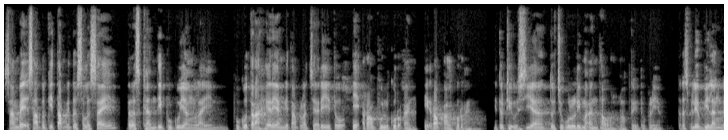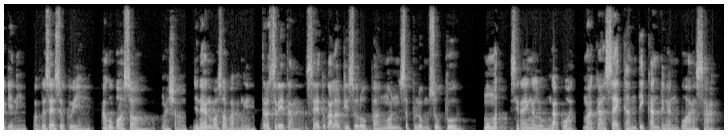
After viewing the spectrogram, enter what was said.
Sampai satu kitab itu selesai, terus ganti buku yang lain. Buku terakhir yang kita pelajari itu Iqrabul Quran, Iqrab Al-Quran. Itu di usia 75-an tahun waktu itu beliau. Terus beliau bilang begini, waktu saya sukui, aku poso, Masya Allah. Jenengan poso Pak? Terus cerita, saya itu kalau disuruh bangun sebelum subuh, mumet sirai ngeluh, nggak kuat. Maka saya gantikan dengan puasa.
